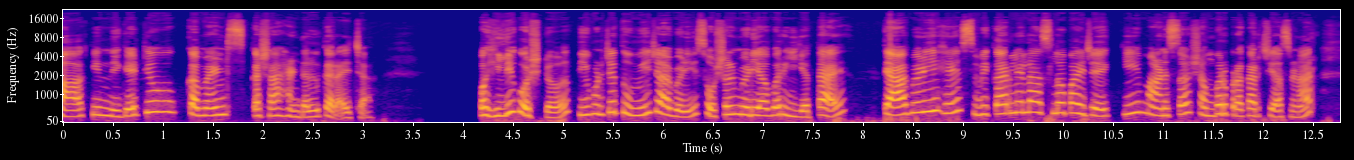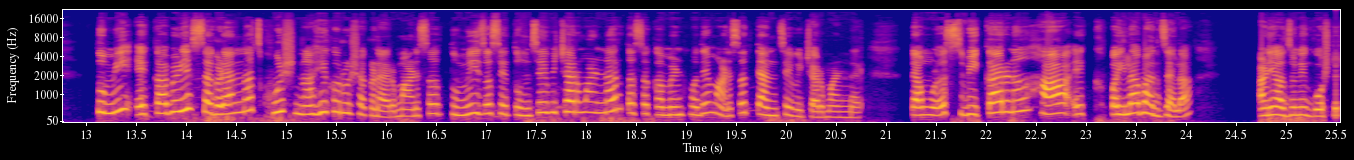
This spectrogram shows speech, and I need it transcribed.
हा की निगेटिव्ह कमेंट्स कशा हँडल करायच्या? पहिली गोष्ट ती म्हणजे तुम्ही ज्यावेळी सोशल मीडियावर येताय त्यावेळी हे स्वीकारलेलं असलं पाहिजे की माणसं शंभर प्रकारची असणार. तुम्ही एका वेळी सगळ्यांनाच खुश नाही करू शकणार. माणसं तुम्ही जसे तुमचे विचार मांडणार तसं कमेंटमध्ये माणसं त्यांचे विचार मांडणार. त्यामुळं स्वीकारणं हा एक पहिला भाग झाला. आणि अजून एक गोष्ट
